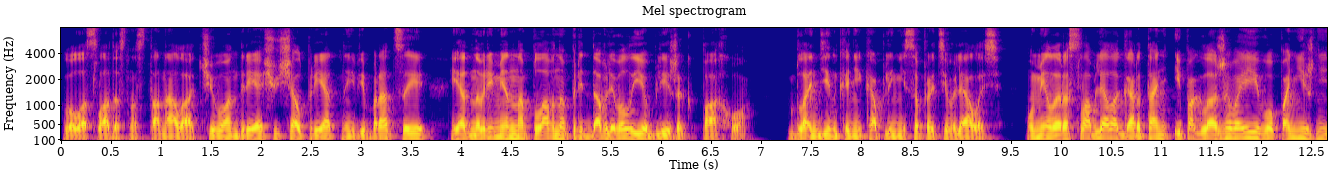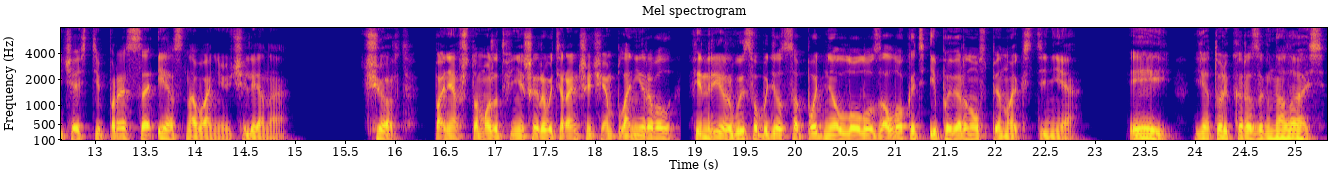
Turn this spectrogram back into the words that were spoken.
Лола сладостно стонала, отчего Андрей ощущал приятные вибрации и одновременно плавно придавливал ее ближе к паху. Блондинка ни капли не сопротивлялась, умело расслабляла гортань и поглаживая его по нижней части пресса и основанию члена. «Черт!» Поняв, что может финишировать раньше, чем планировал, Фенрир высвободился, поднял Лолу за локоть и повернул спиной к стене. «Эй, я только разогналась!»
